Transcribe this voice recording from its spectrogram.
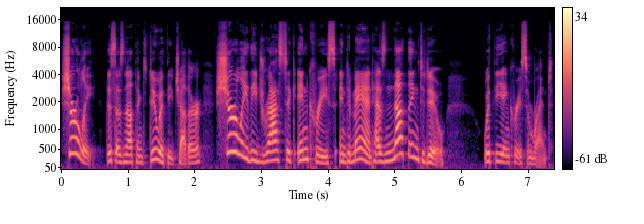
Surely this has nothing to do with each other. Surely the drastic increase in demand has nothing to do with the increase in rent.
